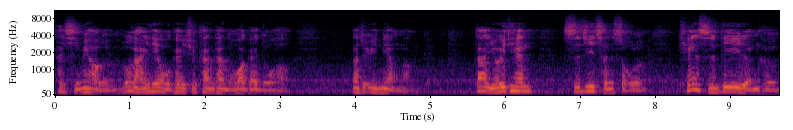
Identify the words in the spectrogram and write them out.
太奇妙了。如果哪一天我可以去看看的话，该多好。那就酝酿嘛。但有一天时机成熟了，天时地利人和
